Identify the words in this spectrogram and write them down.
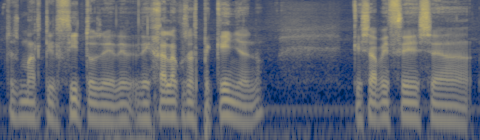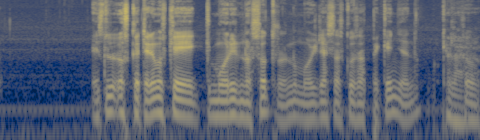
estos martircitos de, de- de dejar las cosas pequeñas, ¿no? Que es a veces ah, es los que tenemos que, que morir nosotros, ¿no? Morir a esas cosas pequeñas, ¿no? Claro.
